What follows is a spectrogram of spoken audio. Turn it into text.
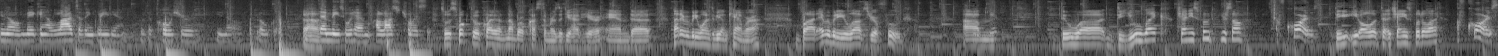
you know, making a lot of ingredients with a kosher, you know, logo. Uh-huh. That means we have a lot of choices. So we spoke to quite a number of customers that you have here, and uh, not everybody wanted to be on camera, but everybody loves your food. Um, Thank you. Do uh, do you like Chinese food yourself? Of course. Do you eat all the Chinese food a lot? Of course.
